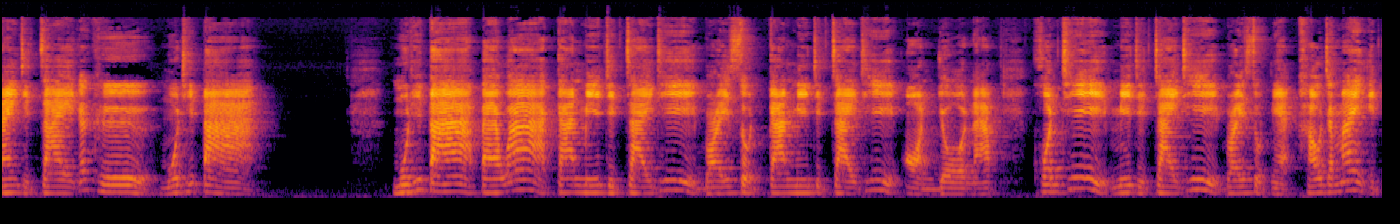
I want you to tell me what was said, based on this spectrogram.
ในจิตใจก็คือมุทิตา มุทิตาแปลว่าการมีจิตใจที่บริสุทธิ์ การมีจิตใจที่อ่อนโยนนะครับคนที่มีจิตใจที่บริสุทธิ์เนี่ยเขาจะไม่อิจ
